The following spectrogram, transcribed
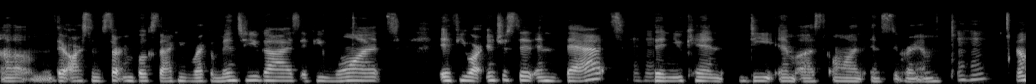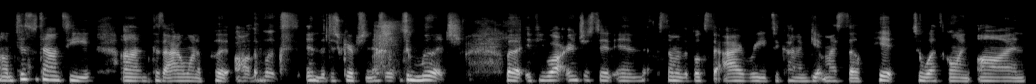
um, there are some certain books that I can recommend to you guys if you want. If you are interested in that, mm-hmm. then you can DM us on Instagram. Mm-hmm um, Tinseltown Tea, um, because I don't want to put all the books in the description. That's too much. But if you are interested in some of the books that I read to kind of get myself hip to what's going on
